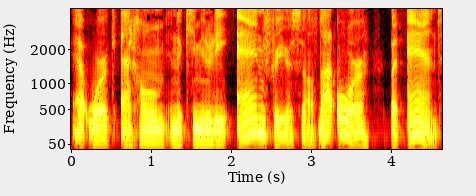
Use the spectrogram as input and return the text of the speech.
at work, at home, in the community, and for yourself? Not or, but and.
